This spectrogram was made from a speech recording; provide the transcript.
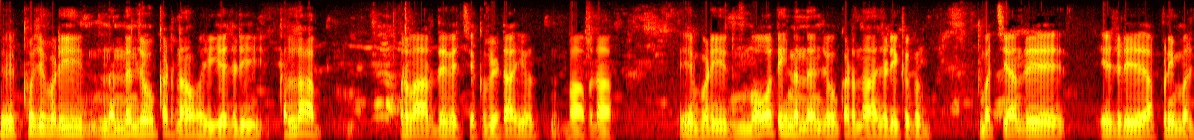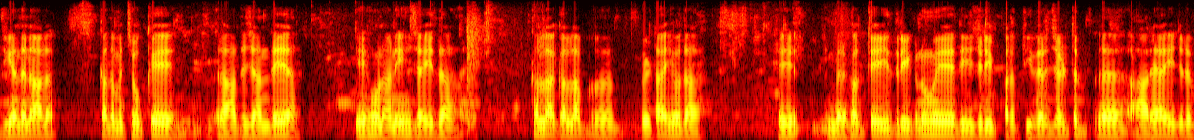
ਵੇਖੋ ਜੀ ਬੜੀ ਨੰਦਨਯੋਗ ਘਟਨਾ ਹੋਈ ਹੈ ਜਿਹੜੀ ਕੱਲਾ ਪਰਿਵਾਰ ਦੇ ਵਿੱਚ ਇੱਕ ਬੇਟਾ ਸੀ ਉਹ ਬਾਪ ਦਾ ਤੇ ਬੜੀ ਬਹੁਤ ਹੀ ਨੰਦਨਯੋਗ ਘਟਨਾ ਜਿਹੜੀ ਕਿ ਬੱਚਿਆਂ ਦੇ, ਇਹ ਜਿਹੜੇ ਆਪਣੀ ਮਰਜ਼ੀਆਂ ਦੇ ਨਾਲ ਕਦਮ ਚੁੱਕ ਕੇ ਰਾਤ ਜਾਂਦੇ ਆ, ਇਹ ਹੋਣਾ ਨਹੀਂ ਚਾਹੀਦਾ। ਕੱਲਾ ਕੱਲਾ ਬੇਟਾ ਸੀ ਉਹਦਾ ਤੇ ਮੇਰੇ ਕੋਲ 23 ਤਰੀਕ ਨੂੰ ਇਹਦੀ ਜਿਹੜੀ ਭਰਤੀ ਦਾ ਰਿਜ਼ਲਟ ਆ ਰਿਹਾ ਸੀ, ਜਿਹੜਾ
